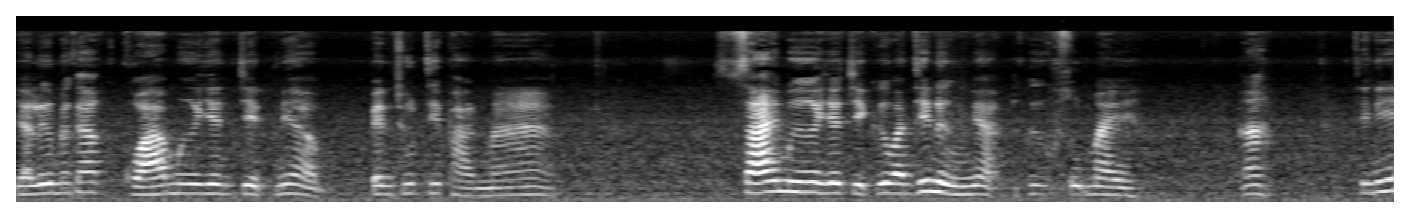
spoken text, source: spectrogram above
อย่าลืมนะคะ ขวามือเย็นจิตเนี่ย เป็นชุดที่ผ่านมา ซ้ายมือเย็นจิตคือวันที่หนึ่งเนี่ย คือสูตรใหม่อะทีนี้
